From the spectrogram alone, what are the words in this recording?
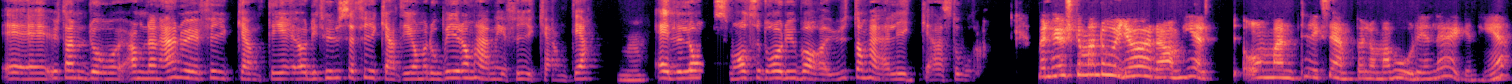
eh, utan då, om den här nu är fyrkantig och ditt hus är fyrkantigt, ja men då blir de här mer fyrkantiga. Mm. Är det långsmalt så drar du ju bara ut de här lika stora. Men hur ska man då göra om helt, om man till exempel om man bor i en lägenhet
